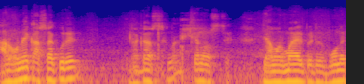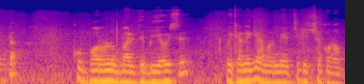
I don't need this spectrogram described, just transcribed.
আর অনেক আশা করে ঢাকা আসছে না? কেন আসছে? যে আমার মায়ের পেটের বোন একটা, খুব বড় লোক বাড়িতে বিয়ে হয়েছে, ওইখানে গিয়ে আমার মেয়ের চিকিৎসা করাবো।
